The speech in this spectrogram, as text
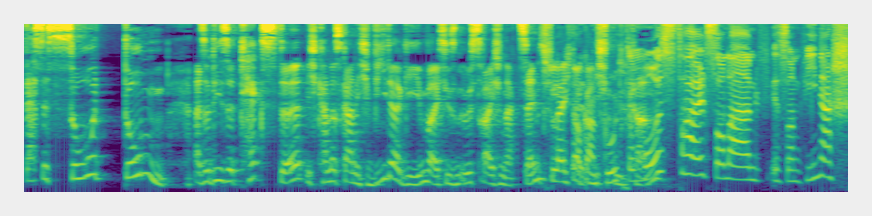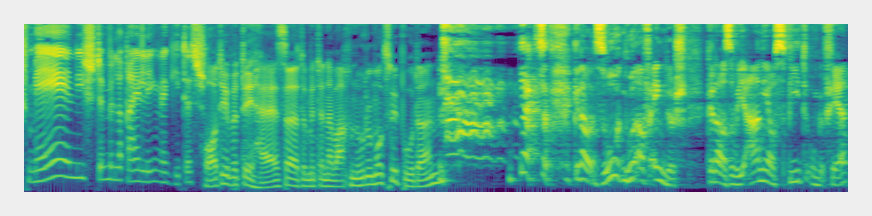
das ist so dumm. Also diese Texte, ich kann das gar nicht wiedergeben, weil ich diesen österreichischen Akzent ist vielleicht auch äh, ganz gut. Du musst halt so, eine, so ein Wiener Schmäh in die Stimme reinlegen, dann geht das schon. Hort über die Heiße, du mit deiner wachen Nudelmucks mit Pudern. ja, genau, so nur auf Englisch. Genau, so wie Arnie auf Speed ungefähr.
